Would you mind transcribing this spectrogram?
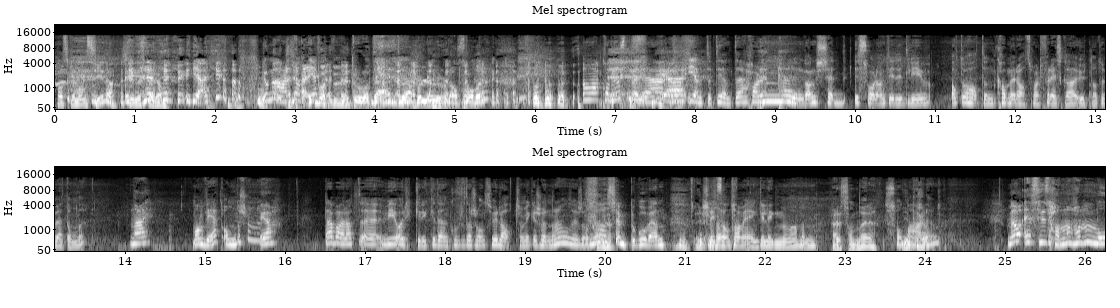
Hva skal man si, da? Skulle jeg spørre om. Jeg Jo, men er det sånn, Jeg jeg, bare tror du at jeg er? Du er på Lørdagsrådet? man kan jo spørre øh, jente til jente Har det noen gang skjedd i så langt i ditt liv at du har hatt en kamerat som har vært forelska uten at du vet om det? Nei. Man vet om det, skjønner du. Ja. Det er bare at øh, vi orker ikke den konfrontasjonen, så vi later som vi ikke skjønner det. Og sier sånn, ja, kjempegod venn. Slitsomt, han vil egentlig ligge med meg, men Er det sånn det er? ja? sånn er det. Men jeg syns han, han må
